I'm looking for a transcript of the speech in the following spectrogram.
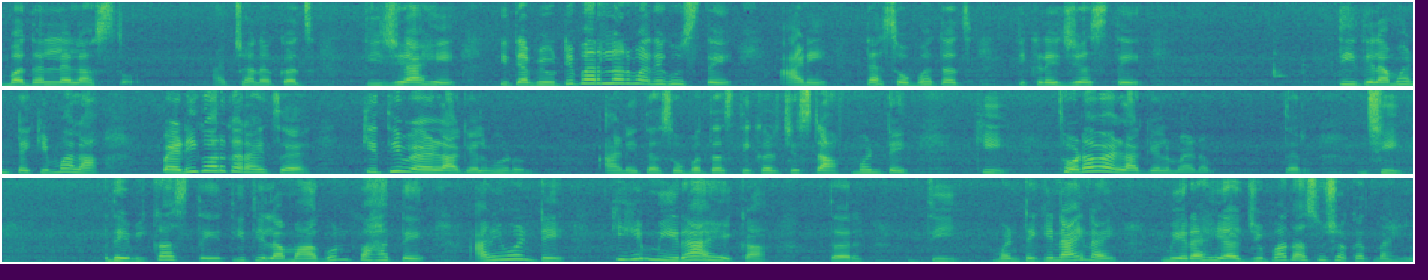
बदललेला असतो. अचानकच ती जी आहे ती त्या ब्युटी पार्लरमध्ये घुसते आणि त्यासोबतच तिकडे जी असते ती तिला म्हणते की मला पेडिकॉर करायचं आहे किती वेळ लागेल म्हणून? आणि त्यासोबतच तिकडची स्टाफ म्हणते की थोडा वेळ लागेल मॅडम. तर जी देविका असते ती तिला मागून पाहते आणि म्हणते की ही मीरा आहे का? तर ती म्हणते की नाही नाही मीरा ही अजिबात असू शकत नाही.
